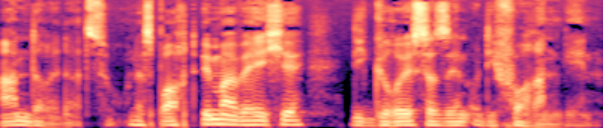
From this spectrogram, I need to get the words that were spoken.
andere dazu. Und es braucht immer welche, die größer sind und die vorangehen.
